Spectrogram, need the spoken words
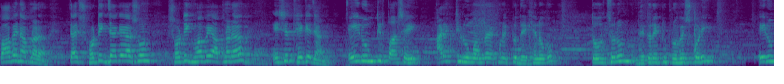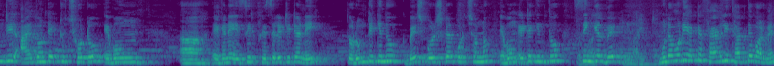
পাবেন আপনারা? তাই সঠিক জায়গায় আসুন, সঠিকভাবে আপনারা এসে থেকে যান। এই রুমটির পাশেই আরেকটি রুম আমরা এখন একটু দেখে নেব। তো চলুন, ভেতরে একটু প্রবেশ করি। এই রুমটির আয়তনটা একটু ছোট এবং এখানে এসির ফেসিলিটিটা নেই। তো রুমটি কিন্তু বেশ পরিষ্কার পরিচ্ছন্ন এবং এটা কিন্তু সিঙ্গেল বেড মোটামুটি একটা ফ্যামিলি থাকতে পারবেন।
